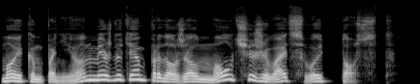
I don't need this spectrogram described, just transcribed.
Мой компаньон, между тем, продолжал молча жевать свой тост.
